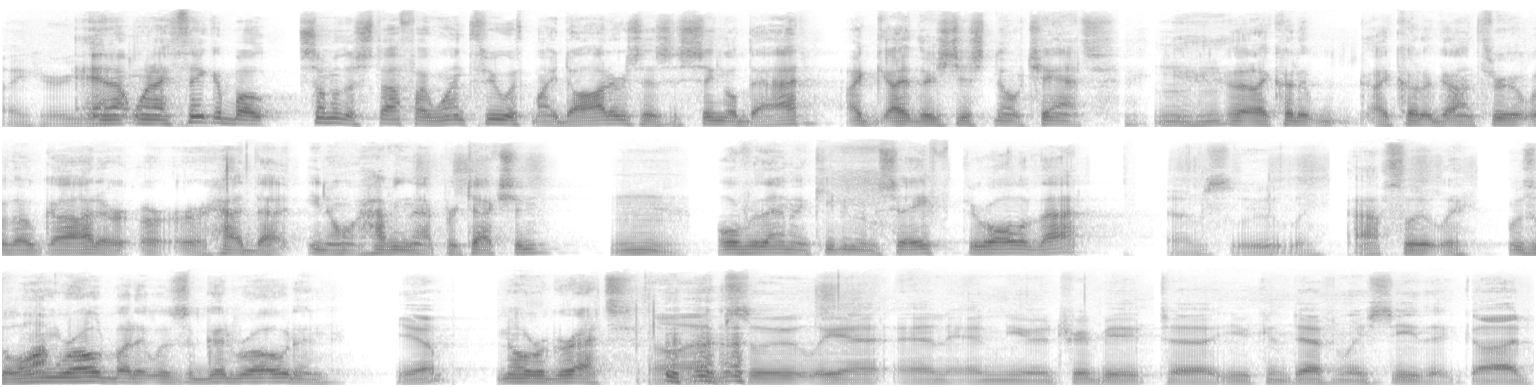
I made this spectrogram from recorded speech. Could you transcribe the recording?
I hear you. And when I think about some of the stuff I went through with my daughters as a single dad, I, I, there's just no chance mm-hmm. that I could have I could have gone through it without God or, or, or had that you know having that protection mm. over them and keeping them safe through all of that. Absolutely. Absolutely, it was a long road, but it was a good road and Yep. No regrets. Oh, absolutely, and and you attribute. Uh, you can definitely see that God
